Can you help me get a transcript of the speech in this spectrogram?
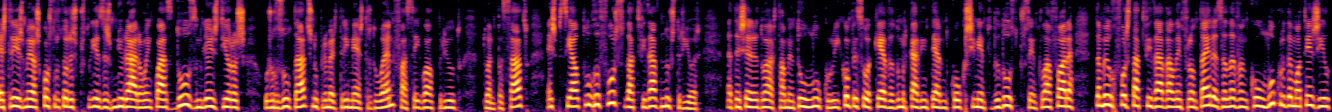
As três maiores construtoras portuguesas melhoraram em quase 12 milhões de euros os resultados no primeiro trimestre do ano, face a igual período do ano passado, em especial pelo reforço da atividade no exterior. A Teixeira Duarte aumentou o lucro e compensou a queda do mercado interno com o crescimento de 12% lá fora. Também o reforço da atividade além fronteiras alavancou o lucro da Motengil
